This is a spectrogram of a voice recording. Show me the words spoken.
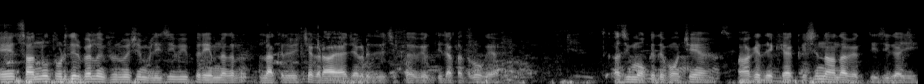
ਇਹ ਸਾਨੂੰ ਥੋੜੀ ਦੇਰ ਪਹਿਲਾਂ ਇਨਫੋਰਮੇਸ਼ਨ ਮਿਲੀ ਸੀ ਵੀ ਪ੍ਰੇਮ ਨਗਰ ਇਲਾਕੇ ਦੇ ਵਿੱਚ ਝਗੜਾ ਆਇਆ ਝਗੜੇ ਦੇ ਵਿੱਚ ਇੱਕ ਵਿਅਕਤੀ ਦਾ ਕਤਲ ਹੋ ਗਿਆ। ਅਸੀਂ ਮੌਕੇ ਤੇ ਪਹੁੰਚੇ ਆ ਆ ਕੇ ਦੇਖਿਆ ਕਿਸ਼ਨ ਨਾਂ ਦਾ ਵਿਅਕਤੀ ਸੀਗਾ ਜੀ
